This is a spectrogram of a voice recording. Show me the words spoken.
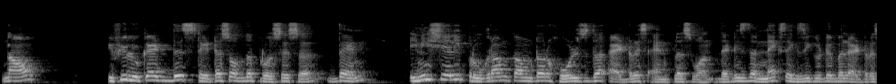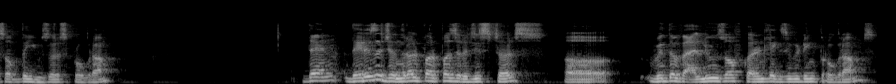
Now if you look at the status of the processor then Initially program counter holds the address n plus 1 that is the next executable address of the user's program. Then there is a general purpose registers uh, with the values of currently executing programs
